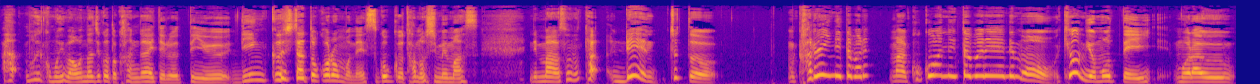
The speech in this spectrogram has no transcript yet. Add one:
あ、もう一個も今同じこと考えてるっていう、リンクしたところもね、すごく楽しめます。で、まあ、そのた、例、ちょっと、軽いネタバレ？まあ、ここはネタバレでも、興味を持ってもらう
